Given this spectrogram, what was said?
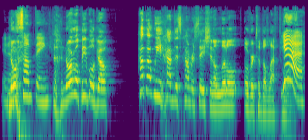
you know, Nor- something. Normal people go, "How about we have this conversation a little over to the left?" more?" Yeah,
